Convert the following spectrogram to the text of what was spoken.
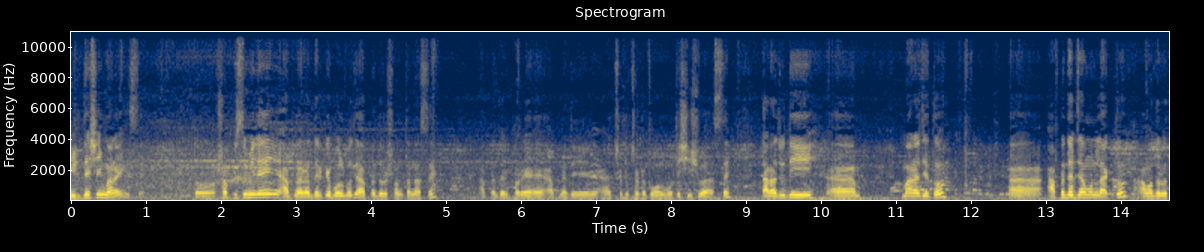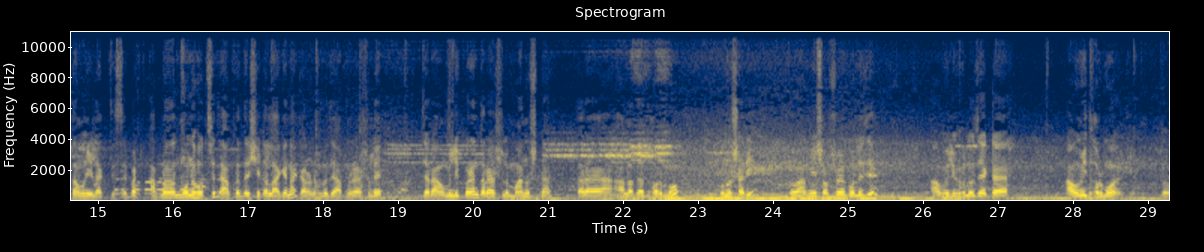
নির্দেশেই মারা গেছে। তো সব কিছু মিলেই আপনাদেরকে বলব যে আপনাদেরও সন্তান আছে। আপনাদের ঘরে আপনাদের ছোট ছোট কোমলমতি শিশু আছে। তারা যদি মারা যেত। আপনাদের যেমন লাগতো, আমাদেরও তেমনই লাগতেছে। বাট আপনার মনে হচ্ছে যে আপনাদের সেটা লাগে না, কারণ হলো যে আপনারা আসলে যারা আওয়ামী লীগ করেন, তারা আসলে মানুষ না। তারা আলাদা ধর্ম অনুসারী। তো আমি সবসময় বলি যে আওয়ামী লীগ হলো যে একটা আওয়ামী ধর্ম আর কি। তো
